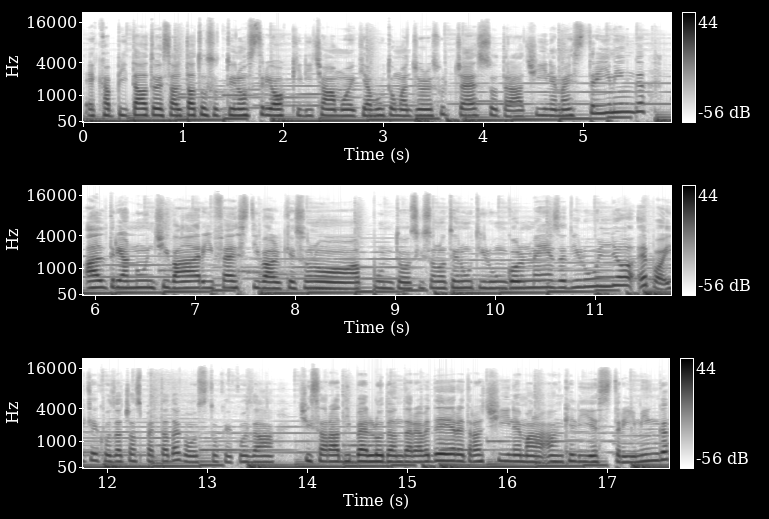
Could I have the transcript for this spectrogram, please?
è capitato e saltato sotto i nostri occhi, diciamo, e che ha avuto maggiore successo tra cinema e streaming. Altri annunci vari, festival che sono appunto si sono tenuti lungo il mese di luglio e poi che cosa ci aspetta ad agosto, che cosa ci sarà di bello da andare a vedere tra cinema anche lì e streaming.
